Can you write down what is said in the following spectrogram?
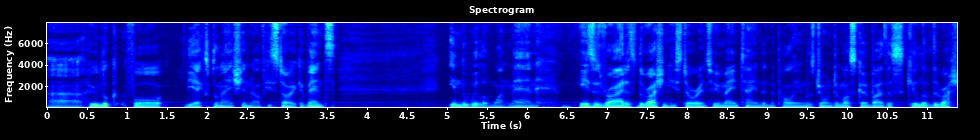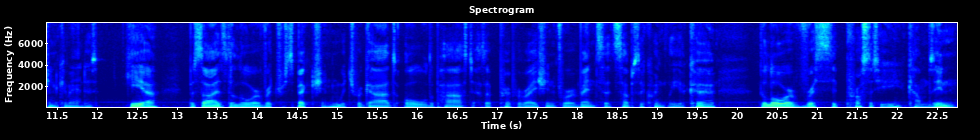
uh, who look for the explanation of historic events in the will of one man. He's as right as the Russian historians who maintain that Napoleon was drawn to Moscow by the skill of the Russian commanders. Here, besides the law of retrospection, which regards all the past as a preparation for events that subsequently occur, the law of reciprocity comes in,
